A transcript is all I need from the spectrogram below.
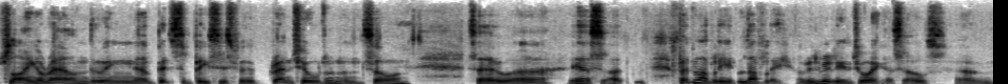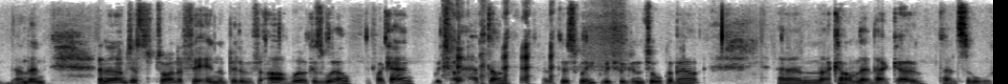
flying around, doing uh, bits and pieces for grandchildren and so on. So uh, yes, uh, but lovely, lovely. I'm really, really enjoying ourselves. Um, and then, and then I'm just trying to fit in a bit of artwork as well, if I can, which I have done this week, which we're going to talk about. Um, I can't let that go. That's all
